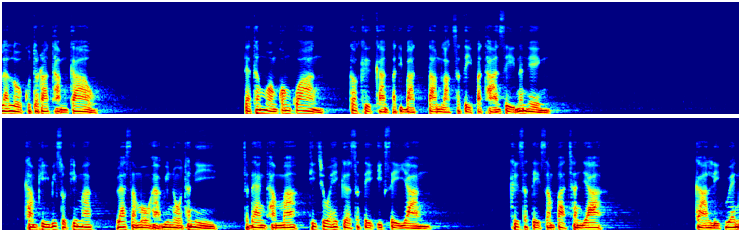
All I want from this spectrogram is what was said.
และโลกุตรธรรม 9 แต่ถ้ามองกว้างๆก็คือการปฏิบัติตามหลักสติปัฏฐานสี่นั่นเองคำพีวิสุทธิมักและสมโมหวิโนทนี แสดงธรรมะที่ช่วยให้เกิดสติอีกสี่อย่าง คือสติสัมปชัญญะ การหลีกเว้น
